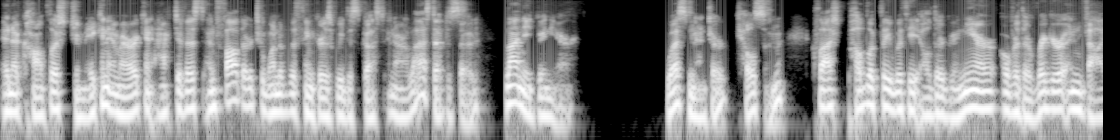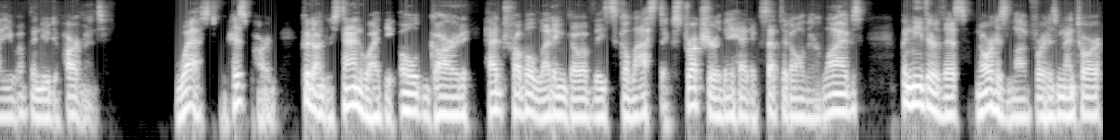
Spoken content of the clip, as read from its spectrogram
an accomplished Jamaican American activist and father to one of the thinkers we discussed in our last episode, Lani Guinier. West mentor, Kilson, clashed publicly with the elder Guinier over the rigor and value of the new department. West, for his part, could understand why the old guard had trouble letting go of the scholastic structure they had accepted all their lives, but neither this nor his love for his mentor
